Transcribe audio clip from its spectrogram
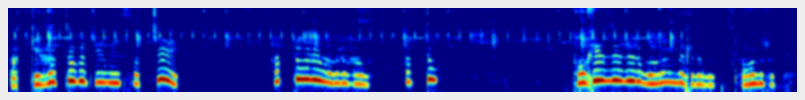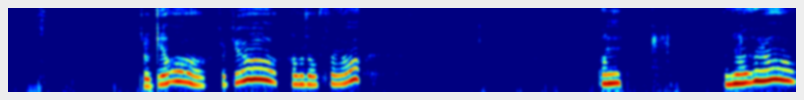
밖에 핫도그 집이 있었지? 핫도그를 먹으러 가고, 핫도그. 있을지도 모르는데, 그냥 뭐 병원으로. 저기요, 저기요, 아무도 없어요? 방, 안녕하세요.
